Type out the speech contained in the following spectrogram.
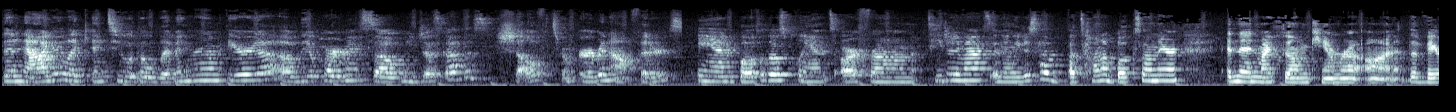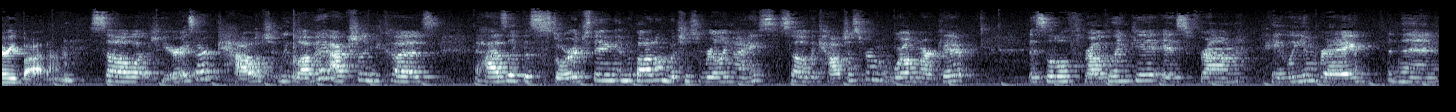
Then now you're like into the living room area of the apartment. So we just got this shelf, it's from Urban Outfitters. And both of those plants are from TJ Maxx. And then we just have a ton of books on there. And then my film camera on the very bottom. So here is our couch. We love it actually because it has like this storage thing in the bottom, which is really nice. So the couch is from World Market. This little throw blanket is from Haley and Ray. And then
